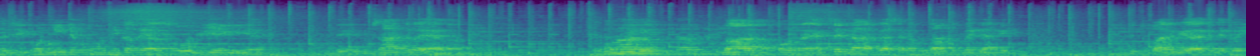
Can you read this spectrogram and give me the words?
ਸੱਜੀ ਕੋਨੀ 'ਚ ਖੂਨ ਨਿਕਲ ਰਿਹਾ, ਸੋਜ ਵੀ ਹੈਗੀ ਹੈ ਤੇ ਨੁਕਸਾਨ ਤਾਂ ਹੋਇਆ ਹੁਣ ਬਾਹਰ ਉਹ ਐਕਸੀਡੈਂਟ ਨਾਲ ਭੇਜਾਂਗੇ। ਜਿੱਥੋਂ ਬਾਹਰ ਗਿਆ ਕਿਤੇ ਕੋਈ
